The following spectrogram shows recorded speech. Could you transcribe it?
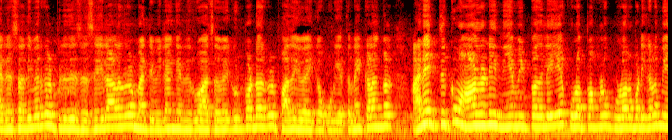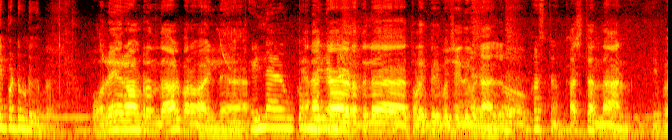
அரசு அதிபர்கள் பிரதேச செயலாளர்கள் மற்றும் இலங்கை நிர்வாக சபைக்கு உட்பட்டவர்கள் பதவி வகிக்கக்கூடிய திணைக்களங்கள் அனைத்துக்கும் ஆளணி நியமிப்பதிலேயே குழப்பங்களும் குளறுபடிகளும் ஏற்பட்டு விடுகின்றது ஒரே ஒரு ஆள் இருந்தால் பரவாயில்லை. எனக்கு இடத்துல தொழிற்பிரிப்பை செய்து விட்டால் கஷ்டம். கஷ்டம்தான். இப்ப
